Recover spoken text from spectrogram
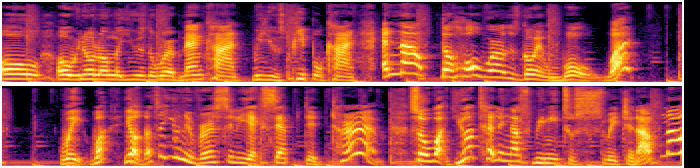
oh, oh, we no longer use the word mankind, we use people kind. And now the whole world is going, whoa, what? Wait, what? Yo, that's a universally accepted term. So what? You're telling us we need to switch it up now?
